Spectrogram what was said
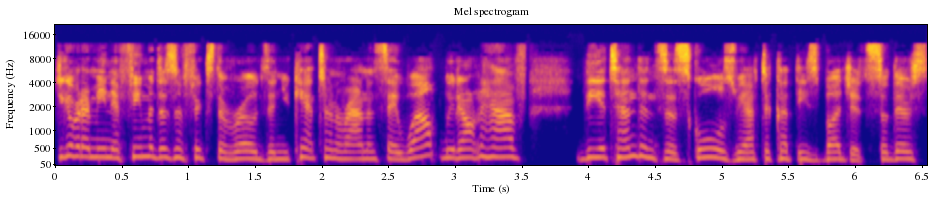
Do you get what I mean? If FEMA doesn't fix the roads, then you can't turn around and say, "Well, we don't have the attendance at schools. We have to cut these budgets." So there's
